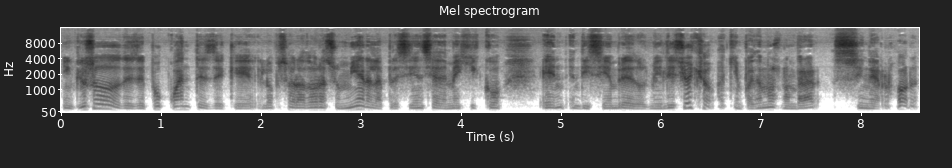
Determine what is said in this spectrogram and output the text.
incluso desde poco antes de que López Obrador asumiera la presidencia de México en, en diciembre de 2018. A quien podemos nombrar sin error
